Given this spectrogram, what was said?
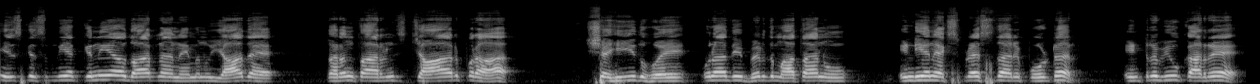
ਇਸ ਕਿਸਮ ਦੀਆਂ ਕਿੰਨੀਆਂ ਉਦਾਹਰਨਾਂ ਨੇ, ਮੈਨੂੰ ਯਾਦ ਹੈ, ਤਰਨਤਾਰਨ 'ਚ ਚਾਰ ਭਰਾ ਸ਼ਹੀਦ ਹੋਏ, ਉਹਨਾਂ ਦੀ ਬਿਰਧ ਮਾਤਾ ਨੂੰ ਇੰਡੀਅਨ ਐਕਸਪ੍ਰੈਸ ਦਾ ਰਿਪੋਰਟਰ ਇੰਟਰਵਿਊ ਕਰ ਰਿਹਾ ਹੈ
